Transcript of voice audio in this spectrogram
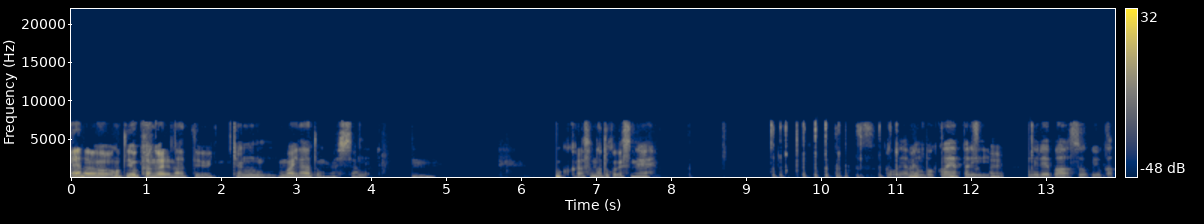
あの、本当によく考えるなっていう脚本、うまいなと思いました。ねうん僕からそんなとこですね。いやでも僕はやっぱりはい塗ればすごく良かっ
